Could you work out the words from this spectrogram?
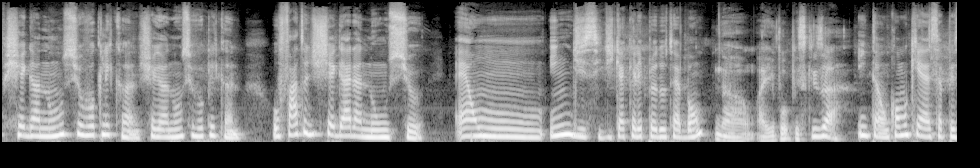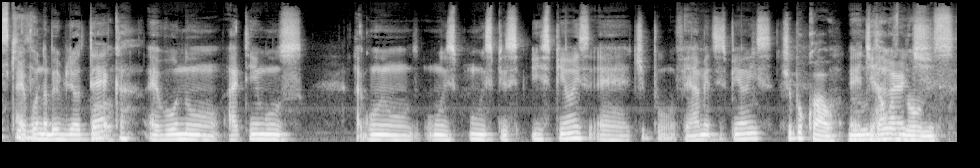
chega anúncio, eu vou clicando, chega anúncio, eu vou clicando. O fato de chegar anúncio é um índice de que aquele produto é bom? Não, aí eu vou pesquisar. Então, como que é essa pesquisa? Aí eu vou na biblioteca, aí eu vou no. Aí tem alguns alguns uns, uns espiões, é, tipo, ferramentas espiões. Tipo qual? É de nomes.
